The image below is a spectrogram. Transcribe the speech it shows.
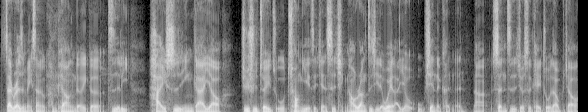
在 resume 上有很漂亮的一个资历，还是应该要继续追逐创业这件事情，然后让自己的未来有无限的可能，那甚至就是可以做到比较，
